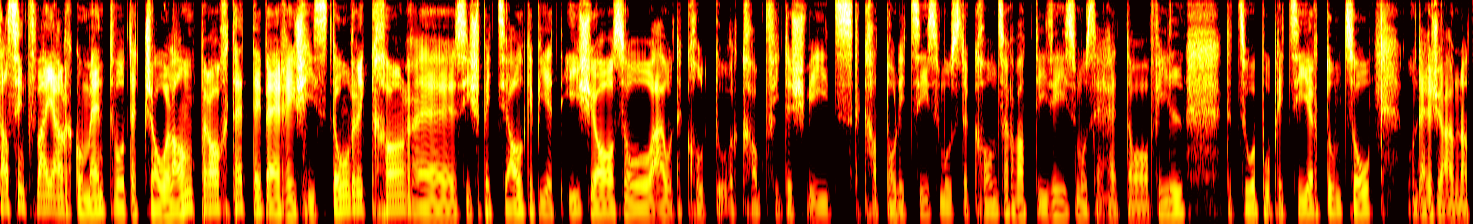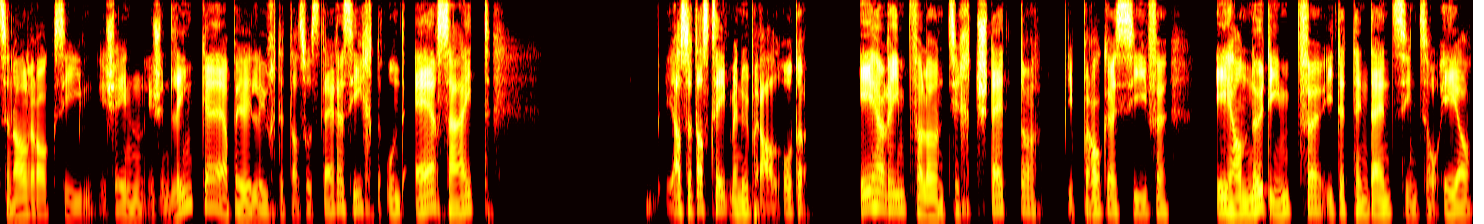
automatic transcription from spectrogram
Das sind zwei Argumente, die Joe Lang gebracht hat. Er ist Historiker. Äh, sein Spezialgebiet ist ja so auch der Kulturkampf in der Schweiz, der Katholizismus, der Konservatismus. Er hat da viel dazu publiziert und so. Und er ist ja auch Nationalrat gewesen, ist ein, ist Linker. Er beleuchtet das aus dieser Sicht. Und er sagt, also das sieht man überall, oder? Eher impfen lassen sich die Städter, die Progressiven, eher nicht impfen in der Tendenz sind so eher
